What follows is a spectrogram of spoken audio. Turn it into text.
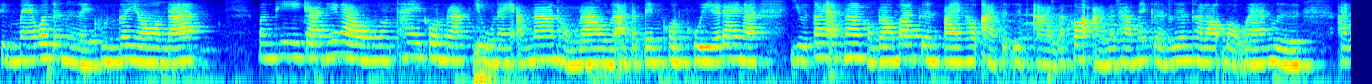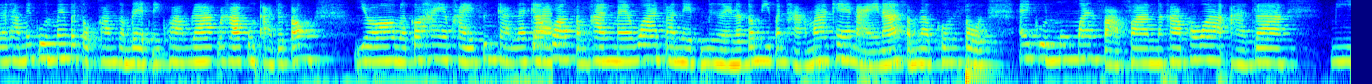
ถึงแม้ว่าจะเหนื่อยคุณก็ยอมนะ บางทีการที่เราให้คนรักอยู่ในอำนาจของเรา หรืออาจจะเป็นคนคุยก็ได้นะ อยู่ใต้อำนาจของเรามากเกินไป เขาอาจจะอึดอัดแล้วก็อาจจะทำให้เกิดเรื่องทะเลาะเบาแวงหรือ อาจจะทำให้คุณไม่ประสบความสำเร็จในความรักนะคะ คุณอาจจะต้องยอมแล้วก็ให้อภัยซึ่งกันและกันความสัมพันธ์แม้ว่าจะเหน็ดเหนื่อย แล้วก็มีปัญหามากแค่ไหนนะสำหรับคนโสดให้คุณมุ่งมั่นฝ่าฟันนะคะ เพราะว่าอาจจะ มี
